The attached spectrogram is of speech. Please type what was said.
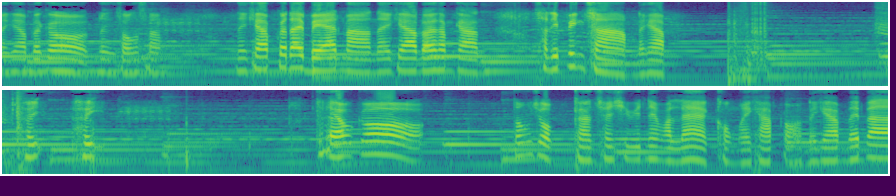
นะครับ แล้วก็หนึ่งสองสามนะครับ ก็ได้แบดมานะครับ แล้วทำการสลิปปิ้งชามนะครับเฮ้ยเฮ้ยแล้วก็ ต้องจบการใช้ชีวิตในวันแรกของไมครับก่อนนะครับ บ๊ายบา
